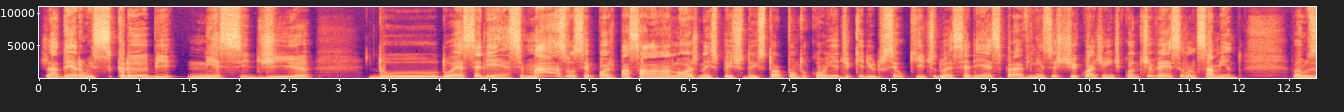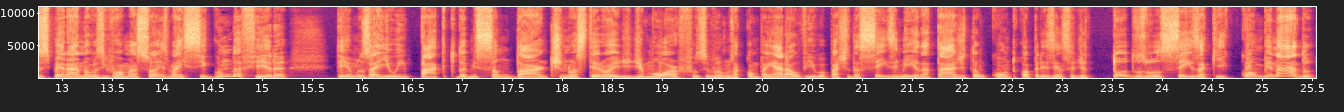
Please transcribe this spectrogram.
Já deram scrub nesse dia do, do SLS. Mas você pode passar lá na loja, na spacetodaystore.com e adquirir o seu kit do SLS para vir assistir com a gente quando tiver esse lançamento. Vamos esperar novas informações, mas segunda-feira temos aí o impacto da missão DART no asteroide de Morphos e vamos acompanhar ao vivo a partir das seis e meia da tarde, então conto com a presença de todos vocês aqui. Combinado?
